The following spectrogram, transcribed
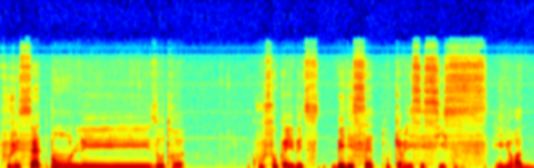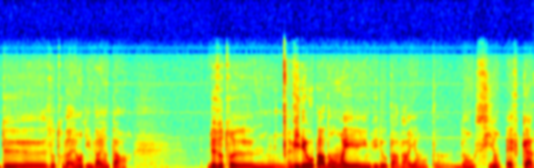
Fou G7, bon les autres coups sont cavalier BD7 ou cavalier C6, il y aura deux euh, autres variantes, une variante par deux autres euh, vidéos pardon et une vidéo par variante. Donc sinon F4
